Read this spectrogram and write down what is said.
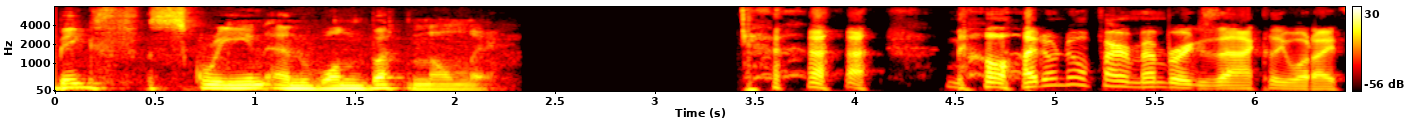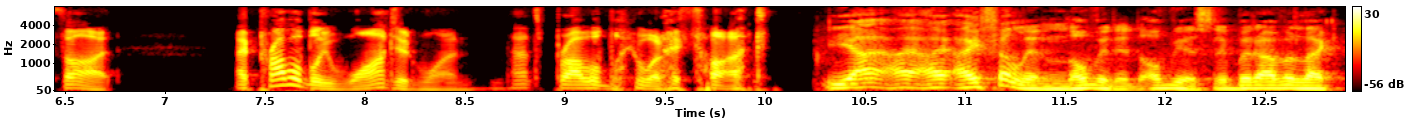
big screen and one button only? no, I don't know if I remember exactly what I thought. I probably wanted one. That's probably what I thought. Yeah, I, I fell in love with it, obviously, but I was like,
